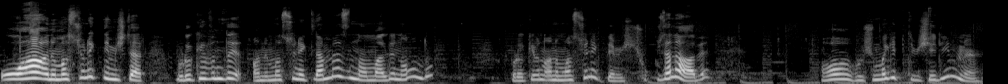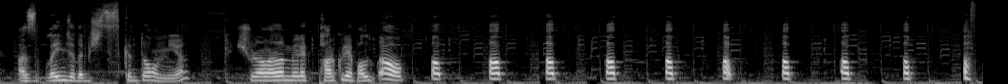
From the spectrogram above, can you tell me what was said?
Oha animasyon eklemişler. Brookhaven'da animasyon eklenmez mi normalde ne oldu? Brookhaven animasyon eklemiş. Çok güzel abi. Aa hoşuma gitti bir şey değil mi? Az zıplayınca da bir sıkıntı olmuyor. Şuralardan böyle parkur yapalım. Hop hop hop hop hop hop hop hop hop hop.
